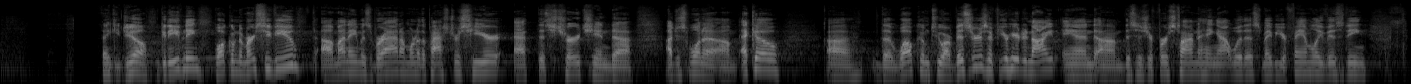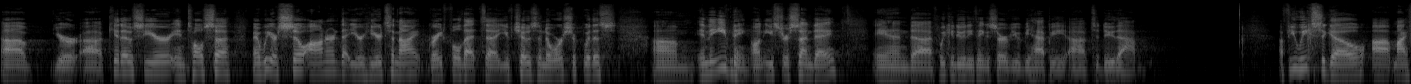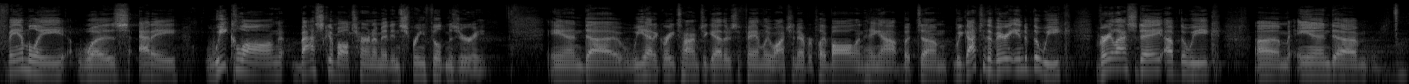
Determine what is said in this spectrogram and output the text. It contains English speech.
Thank you, Jill. Good evening. Welcome to Mercy View. Uh, my name is Brad. I'm one of the pastors here at this church, and uh, I just want to um, echo uh, the welcome to our visitors. If you're here tonight and um, this is your first time to hang out with us, maybe your family visiting, uh, your uh, kiddos here in Tulsa, man, we are so honored that you're here tonight. Grateful that uh, you've chosen to worship with us um, in the evening on Easter Sunday. And uh, if we can do anything to serve you, we'd be happy uh, to do that. A few weeks ago, uh, my family was at a week long basketball tournament in Springfield, Missouri. And uh, we had a great time together as a family watching Everett play ball and hang out. But um, we got to the very end of the week, very last day of the week. Um, and um,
